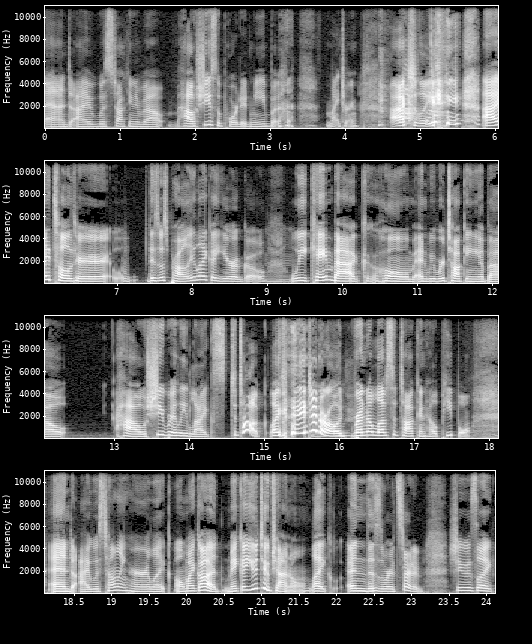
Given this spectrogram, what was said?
and I was talking about how she supported me, but my turn. Actually, I told her this was probably like a year ago. Mm-hmm. We came back home and we were talking about how she really likes to talk like in general. Mm-hmm. brenda loves to talk and help people. And i was telling her like oh my god make a youtube channel. Like and this is where it started she was like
